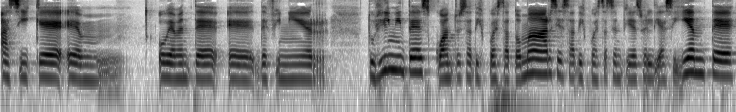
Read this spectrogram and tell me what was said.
Así que... Em, obviamente eh, definir tus límites, cuánto estás dispuesta a tomar, si estás dispuesta a sentir eso el día siguiente.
